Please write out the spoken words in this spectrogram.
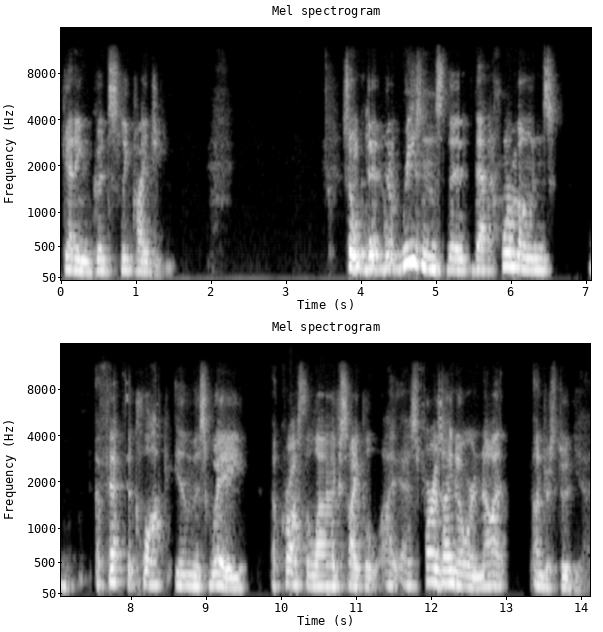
getting good sleep hygiene. So the, the reasons that, that hormones affect the clock in this way across the life cycle, I, as far as I know, are not understood yet.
